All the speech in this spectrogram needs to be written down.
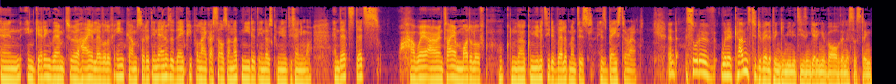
and in getting them to a higher level of income, so that in the end of the day, people like ourselves are not needed in those communities anymore. And that's that's how where our entire model of community development is is based around. And sort of when it comes to developing communities and getting involved and assisting,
